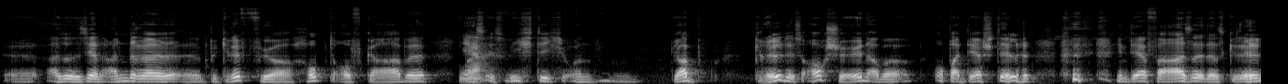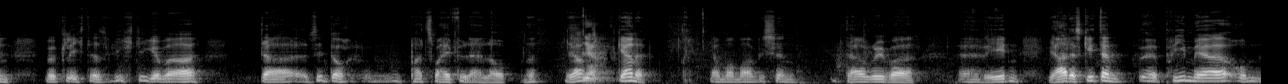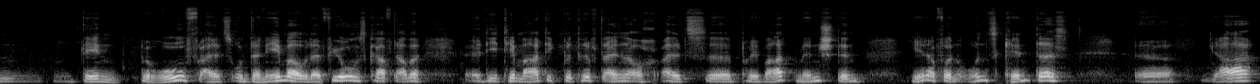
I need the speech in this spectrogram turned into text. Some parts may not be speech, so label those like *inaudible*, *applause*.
Äh, also das ist ja ein anderer äh, Begriff für Hauptaufgabe. Ja. Was ist wichtig? Und ja, Grillen ist auch schön, aber ob an der Stelle, *laughs* in der Phase das Grillen wirklich das Wichtige war, da sind doch ein paar Zweifel erlaubt. Ne? Ja, ja, gerne. Wenn wir mal ein bisschen darüber äh, reden. Ja, das geht dann primär um den Beruf als Unternehmer oder Führungskraft, aber äh, die Thematik betrifft einen auch als äh, Privatmensch, denn jeder von uns kennt das. Äh, ja,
